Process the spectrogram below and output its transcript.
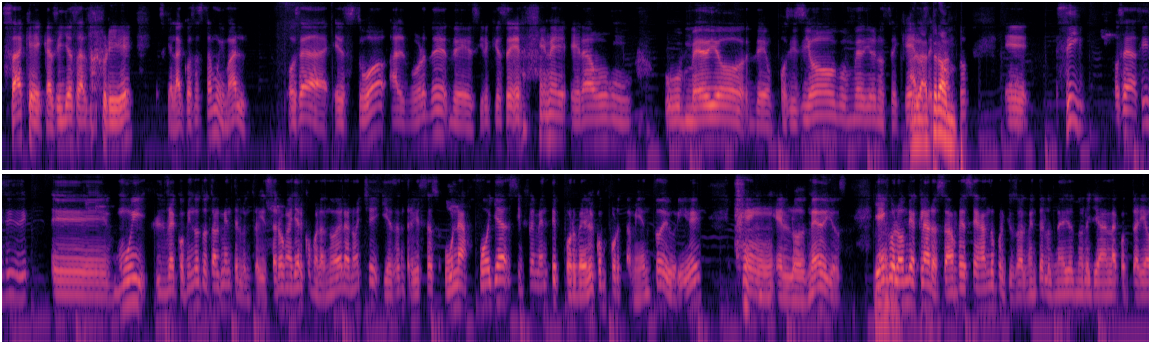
saque de casillas a Álvaro Uribe, que la cosa está muy mal. O sea, estuvo al borde de decir que CNN era un, un medio de oposición, un medio no sé qué. A no la sé Trump. Eh, sí, o sea, sí, sí, sí. Eh, muy, recomiendo totalmente, lo entrevistaron ayer como a las 9 de la noche y esa entrevista es una joya simplemente por ver el comportamiento de Uribe en, en los medios. Y en Colombia, claro, estaban festejando porque usualmente los medios no le llevan la contraria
